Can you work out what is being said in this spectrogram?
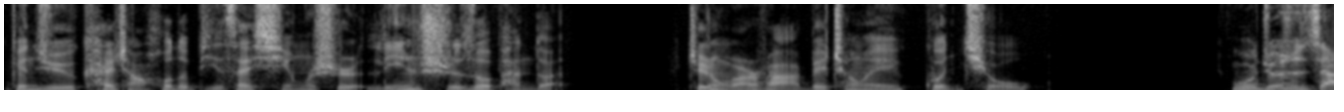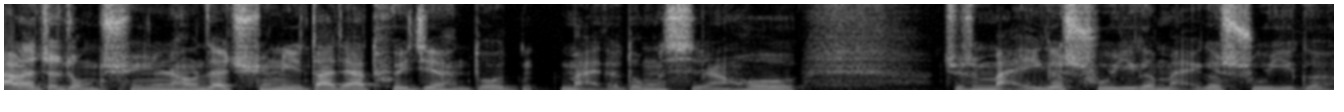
根据开场后的比赛形势临时做判断。这种玩法被称为“滚球”。我就是加了这种群，然后在群里大家推荐很多买的东西，然后就是买一个输一个，买一个输一个。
